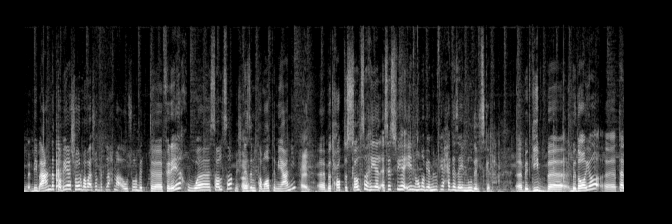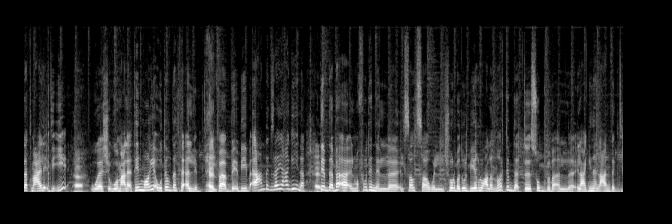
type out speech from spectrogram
بيبقى عندك طبيعي شوربة بقى شوربة لحمة أو شوربة آه، فراخ وصلصة مش آه. لازم طماطم يعني. حلو. آه، بتحط الصلصة هي الأساس فيها إيه؟ إن هم بيعملوا فيها حاجة زي النودلز كده. بتجيب آه، بضاية ثلاث معالق دقيق وش- ومعلقتين مية وتفضل تقلب. حلو. فبيبقى عندك زي عجينة. حلو. تبدأ بقى المفروض إن ال- الصلصة والشوربة دول بيغلوا على النار تبدأ تصب بقى ال- العجينة اللي عندك دي.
